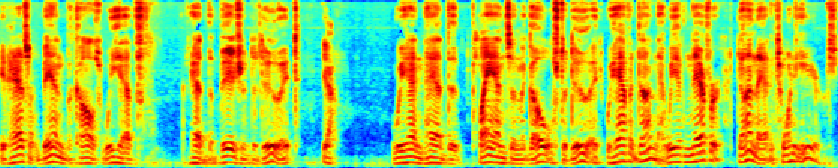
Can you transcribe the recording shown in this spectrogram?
It hasn't been because we have had the vision to do it. Yeah. We hadn't had the plans and the goals to do it. We haven't done that. We have never done that in 20 years.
